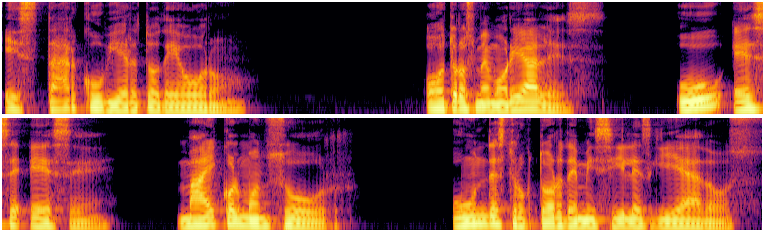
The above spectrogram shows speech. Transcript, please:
estar cubierto de oro. Otros memoriales. USS Michael Monsur, un destructor de misiles guiados,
